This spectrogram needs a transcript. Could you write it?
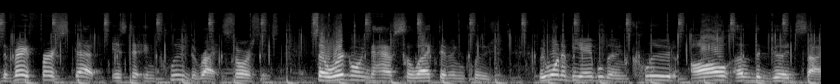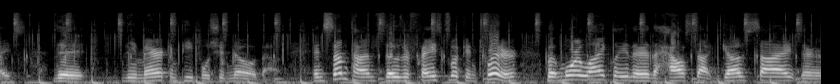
The very first step is to include the right sources. So we're going to have selective inclusion. We want to be able to include all of the good sites that the American people should know about. And sometimes those are Facebook and Twitter, but more likely they're the house.gov site, they're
